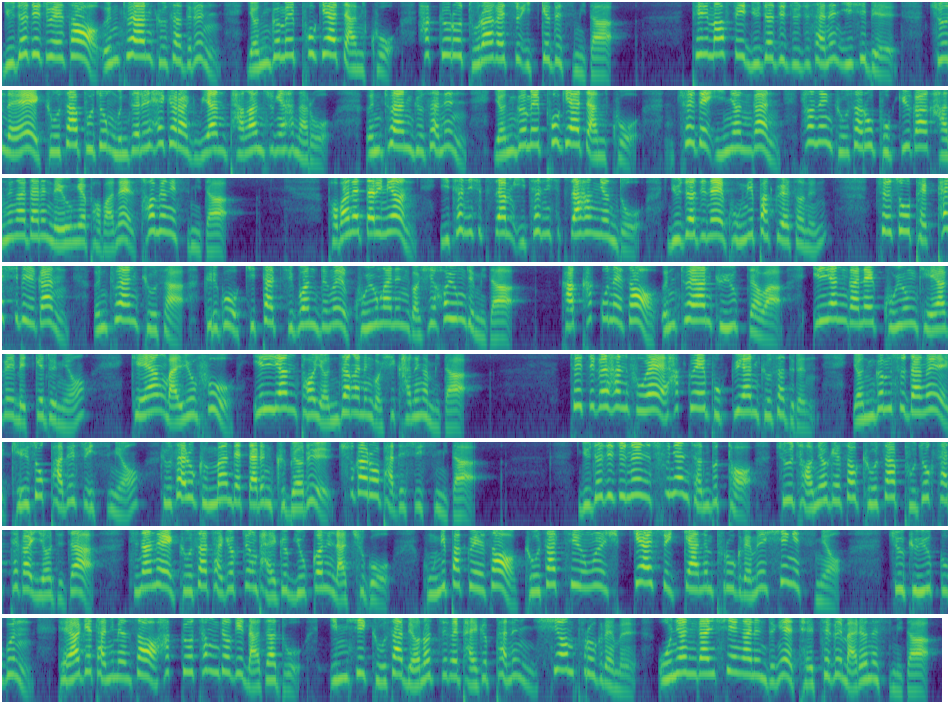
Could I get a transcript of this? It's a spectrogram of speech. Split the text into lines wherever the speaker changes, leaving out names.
뉴저지주에서 은퇴한 교사들은 연금을 포기하지 않고 학교로 돌아갈 수 있게 됐습니다. 필머피 뉴저지 주지사는 20일 주 내에 교사 부족 문제를 해결하기 위한 방안 중의 하나로 은퇴한 교사는 연금을 포기하지 않고 최대 2년간 현행 교사로 복귀가 가능하다는 내용의 법안에 서명했습니다. 법안에 따르면 2023-2024 학년도 뉴저지 내 공립학교에서는 최소 180일간 은퇴한 교사 그리고 기타 직원 등을 고용하는 것이 허용됩니다. 각 학군에서 은퇴한 교육자와 1년간의 고용 계약을 맺게 되며 계약 만료 후 1년 더 연장하는 것이 가능합니다. 퇴직을 한 후에 학교에 복귀한 교사들은 연금 수당을 계속 받을 수 있으며 교사로 근무한 데 따른 급여를 추가로 받을 수 있습니다. 뉴저지주는 수년 전부터 주 전역에서 교사 부족 사태가 이어지자 지난해 교사 자격증 발급 요건을 낮추고 공립학교에서 교사 채용을 쉽게 할 수 있게 하는 프로그램을 시행했으며 주 교육국은 대학에 다니면서 학교 성적이 낮아도 임시 교사 면허증을 발급하는 시험 프로그램을 5년간 시행하는 등의 대책을 마련했습니다.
